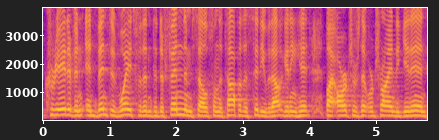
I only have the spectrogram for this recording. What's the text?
creative and inventive ways for them to defend themselves from the top of the city without getting hit by archers that were trying to get in.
